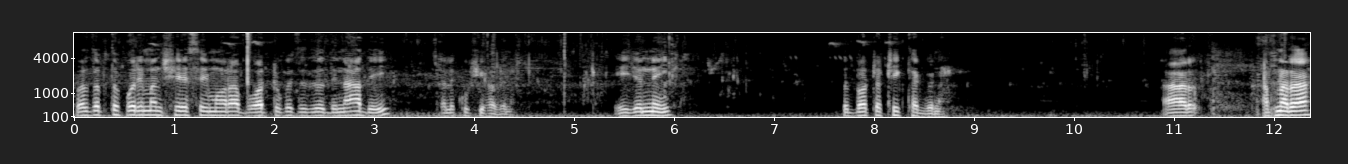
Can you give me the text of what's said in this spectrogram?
পর্যাপ্ত পরিমাণ সেচ এই মরা বরটুকুতে যদি না দেই, তাহলে খুশি হবে না। এই জন্যেই বরটা ঠিক থাকবে না। আর আপনারা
